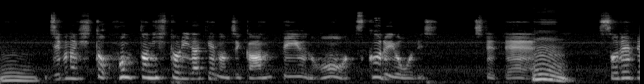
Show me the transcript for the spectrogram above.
うん。自分人本当に一人だけの時間っていうのを作るようにししてて、うん。それで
